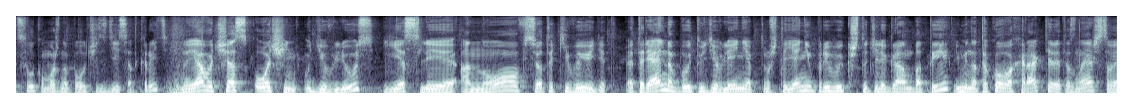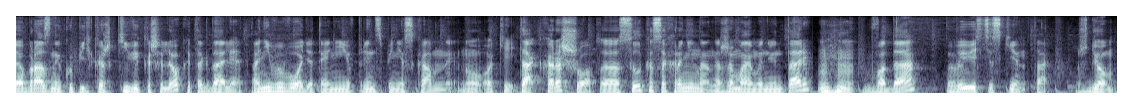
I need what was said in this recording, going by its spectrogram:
ссылку можно получить здесь, открыть. Но я вот сейчас очень удивлюсь, если оно все-таки выведет. Это реально будет удивление, потому что я не привык, что телеграм-боты именно такого характера, это знаешь, своеобразный купить каш киви кошелек и так далее. Они выводят, и они, в принципе, не скамные. Ну, окей. Так, хорошо. Э, ссылка сохранена. Нажимаем инвентарь. Угу. Вода. Вывести скин. Так, ждем.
